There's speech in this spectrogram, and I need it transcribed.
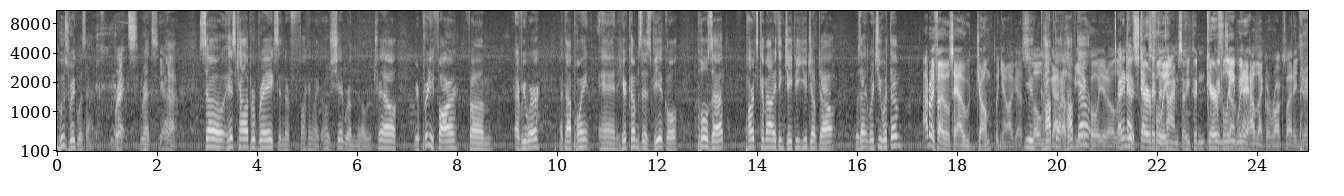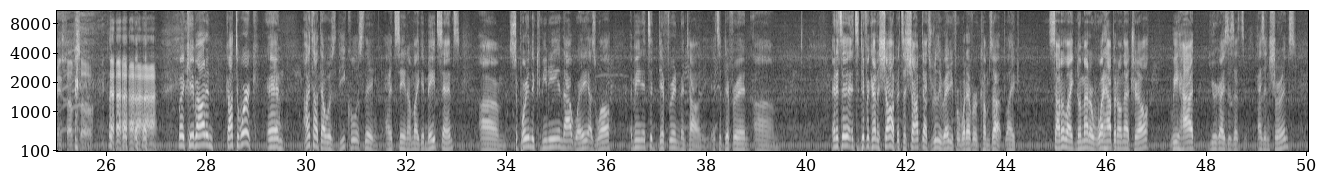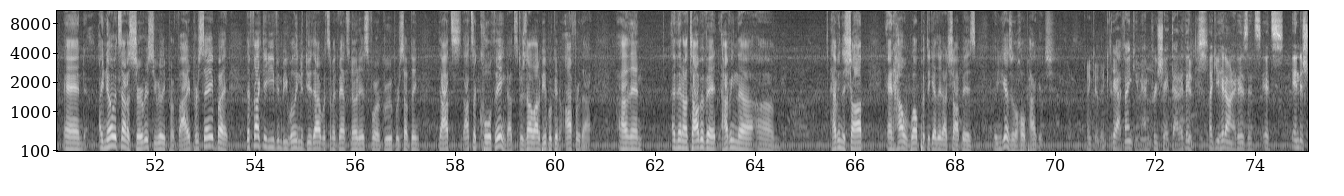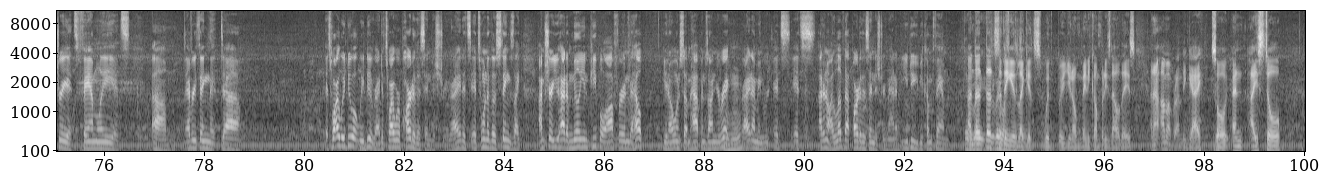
Whose rig was that? Brits. Rhett's. Yeah. So his caliper breaks, and they're fucking like, "Oh shit, we're in the middle of the trail. You're pretty far from everywhere at that. And here comes this vehicle, pulls up, parts come out. I think JP, you jumped out. Was that? Weren't you with them? I don't know if I will say I would jump, but you know, I guess You slowly hopped got out- out of hopped the out? vehicle. You know, like I didn't have just steps at the time, so he couldn't. he couldn't carefully. jump, we yeah. didn't have like a rock slide injury and stuff, so But came out and got to work, and I thought that was the coolest thing I had seen. I'm like, it made sense. Um, supporting the community in that way as well. I mean, it's a different mentality. It's a different. Um, and it's a it's a different kind of shop. It's a shop that's really ready for whatever comes up. Like, sounded like no matter what happened on that trail, we had your guys as as insurance. And I know it's not a service you really provide per se, but the fact that you even be willing to do that with some advance notice for a group or something, that's that's a cool thing. That's there's not a lot of people can offer that. And then and then on top of it, having the um, having the shop and how well put together that shop is, I mean, you guys are the whole package. Thank you, thank you. Yeah, thank you, man. Appreciate that. I think, It's- like you hit on it, is it's it's industry, it's family, it's um, everything that. Uh, it's why we do what we do, right? It's why we're part of this industry, right? It's it's one of those things. Like I'm sure you had a million people offering to help, you know, when something happens on your rig, Mm-hmm. right? I mean, it's it's I don't know. I love that part of this industry, man. You do, you become family. and that, that's the thing is like it's with uh, you know many companies nowadays and I, i'm a branding guy so and i still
